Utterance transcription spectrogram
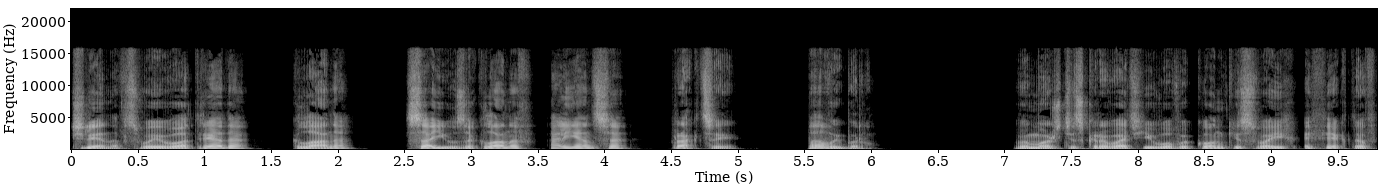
членов своего отряда, клана, союза кланов, альянса, фракции, по выбору. Вы можете скрывать его в иконке своих эффектов,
